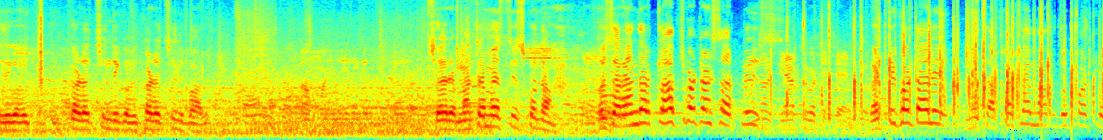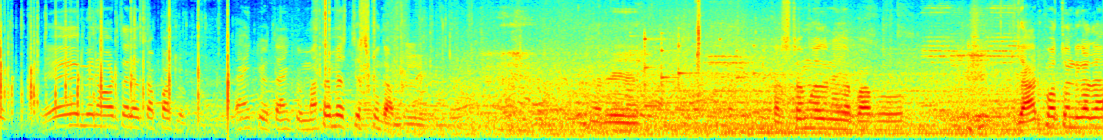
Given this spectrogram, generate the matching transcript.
ఇదిగో ఇక్కడ వచ్చింది ఇగో ఇక్కడ వచ్చింది బాల్. సరే మంత్రం వేసి తీసుకుందాం. ఒకసారి అందరు క్లాప్స్ కొట్టండి సార్ ప్లీజ్ గట్టి కొట్టాలి. మీ చప్పట్లే మాకు దుప్పట్లు. ఏమి వినబడతలేవు చప్పట్లు. థ్యాంక్ యూ థ్యాంక్ యూ మంత్రం వేసి తీసుకుందాం. మరి కష్టం కదనయ్య బాబు. జారిపోతుంది కదా.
